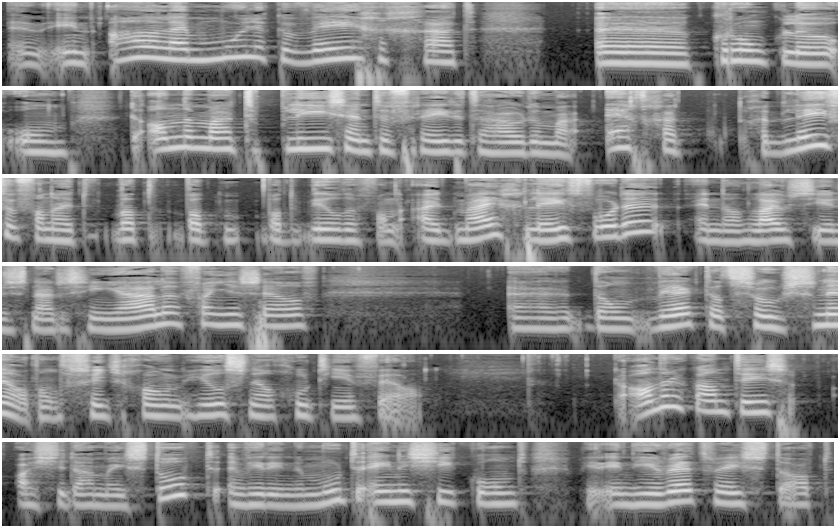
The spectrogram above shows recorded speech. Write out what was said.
en in allerlei moeilijke wegen gaat uh, kronkelen om de ander maar te pleasen en tevreden te houden, maar echt gaat, gaat leven vanuit wat, wat, wat wilde vanuit mij geleefd worden. En dan luister je dus naar de signalen van jezelf. Uh, dan werkt dat zo snel. Dan zit je gewoon heel snel goed in je vel. De andere kant is, als je daarmee stopt en weer in de moed-energie komt, weer in die red race stapt,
